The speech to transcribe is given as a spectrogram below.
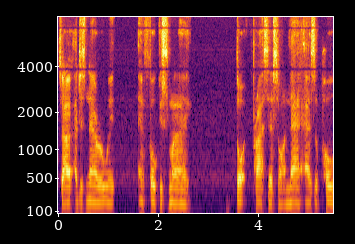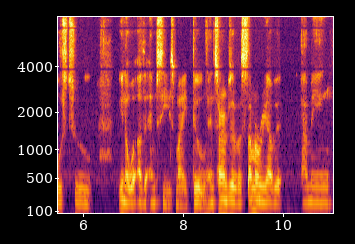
So i, I just narrow it and focus my thought process on that as opposed to you know what other mcs might do. In terms of a summary of it i mean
